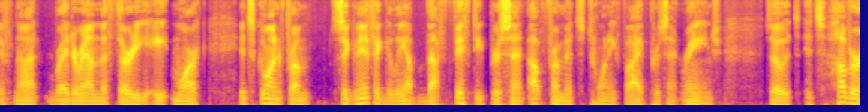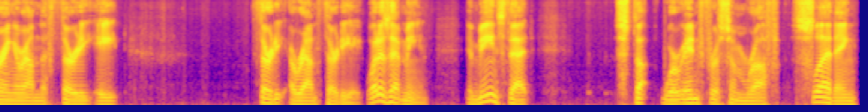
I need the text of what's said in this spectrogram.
if not right around the 38 mark it's gone from significantly up about 50% up from its 25% range. So it's it's hovering around the 38 30 around 38 what does that mean it means that stu- we're in for some rough sledding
